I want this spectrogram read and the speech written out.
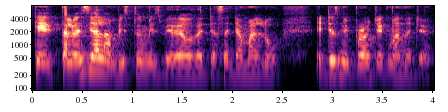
que tal vez ya la han visto en mis videos, ella se llama Lu, ella es mi project manager.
